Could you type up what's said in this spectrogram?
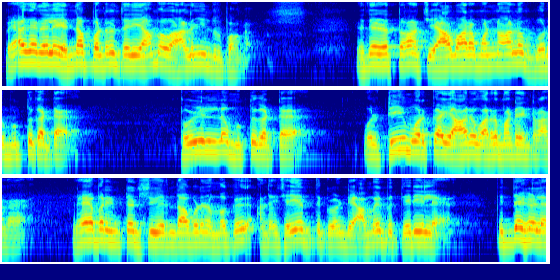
வேதனையில் என்ன பண்ணுறதுன்னு தெரியாமல் அலைஞ்சிட்டு இருப்பாங்க. எதை இடத்தான் வியாபாரம் பண்ணாலும் ஒரு முட்டுக்கட்டை தொழிலில் முட்டுக்கட்டை ஒரு டீம் ஒர்க்காக யாரும் வர மாட்டேன்றாங்க. லேபர் இன்டென்சிவ் இருந்தால் கூட நமக்கு அந்த செய்யறதுக்கு வேண்டிய அமைப்பு தெரியல. வித்தைகளை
